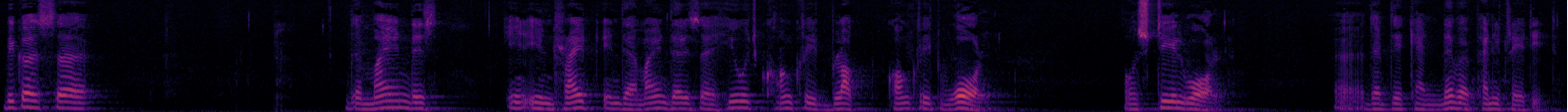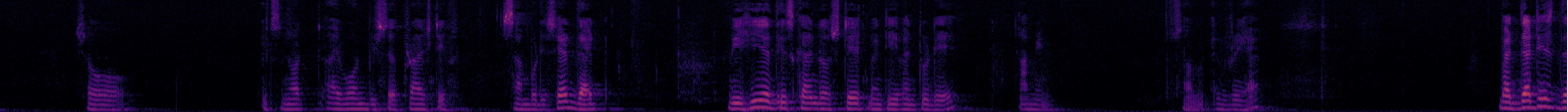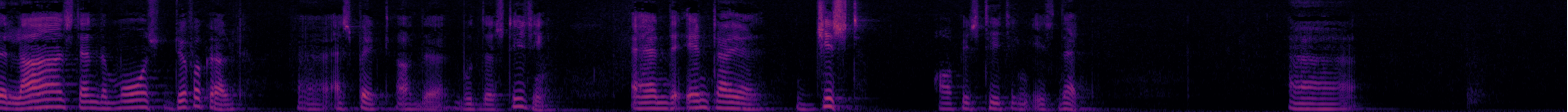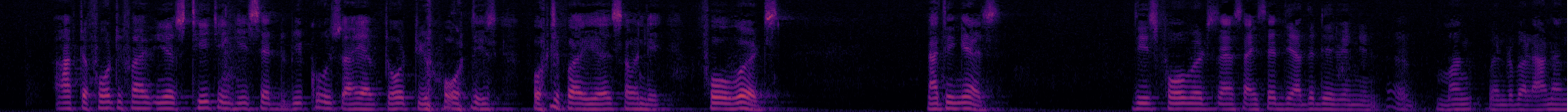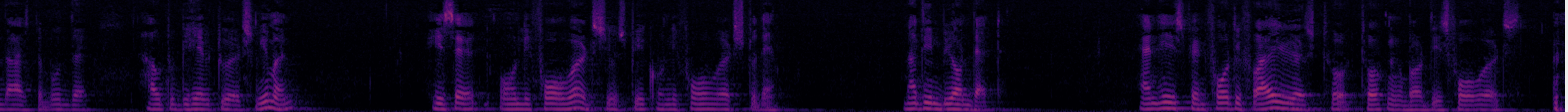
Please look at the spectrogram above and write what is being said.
Because uh, the mind is in, in right in their mind there is a huge concrete block, concrete wall or steel wall uh, that they can never penetrate it. So it's not I won't be surprised if somebody said that. We hear this kind of statement even today. I mean some everywhere. But that is the last and the most difficult uh, aspect of the Buddha's teaching. And the entire gist of his teaching is that. Uh, after 45 years teaching, he said, Because I have taught you all these 45 years only four words, nothing else. These four words, as I said the other day when uh, monk Venerable Ananda asked the Buddha how to behave towards women, he said, Only four words, you speak only four words to them, nothing beyond that. And he spent 45 years to- talking about these four words.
